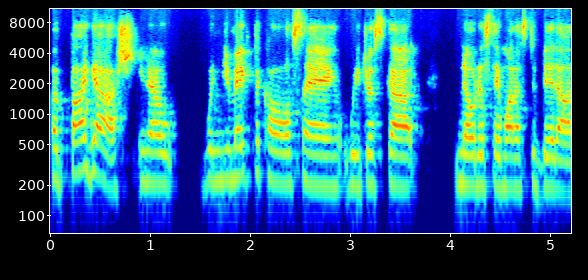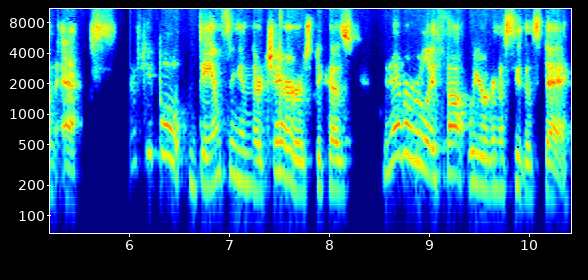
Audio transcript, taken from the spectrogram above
But by gosh, you know, when you make the call saying we just got notice they want us to bid on X, there's people dancing in their chairs because we never really thought we were going to see this day.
